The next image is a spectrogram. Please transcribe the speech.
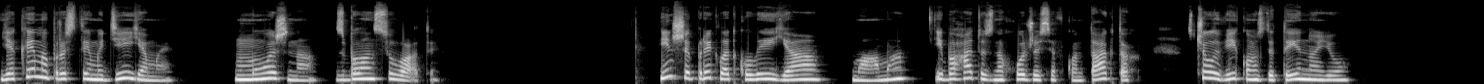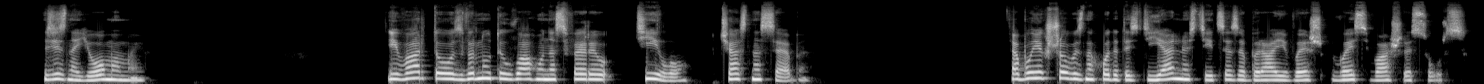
якими простими діями можна збалансувати. Інший приклад, коли я мама і багато знаходжуся в контактах з чоловіком, з дитиною, зі знайомими. І варто звернути увагу на сфери тіло, час на себе. Або якщо ви знаходитесь в діяльності і це забирає весь, весь ваш ресурс.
